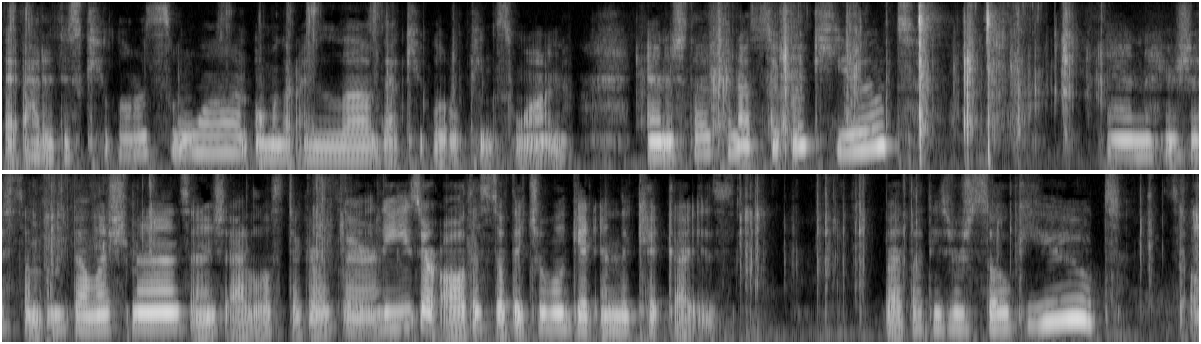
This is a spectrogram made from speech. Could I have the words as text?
I added this cute little swan. Oh my god, I love that cute little pink swan. And it started turned out super cute. And here's just some embellishments. And I just add a little sticker right there. These are all the stuff that you will get in the kit, guys. But I thought these were so cute. So,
